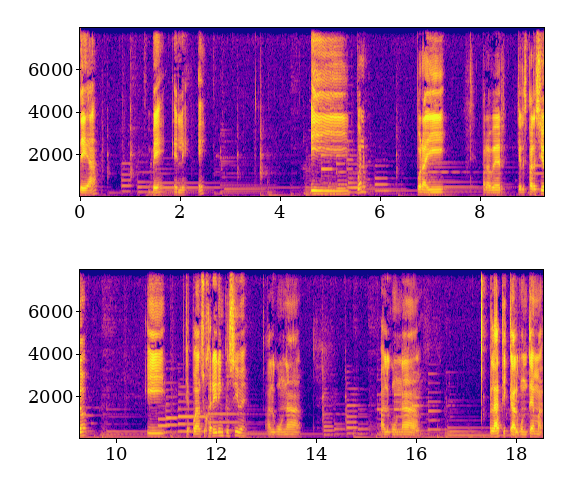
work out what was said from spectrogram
D-A-B-L-E. Y bueno, por ahí para ver qué les pareció y que puedan sugerir inclusive alguna alguna plática, algún tema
